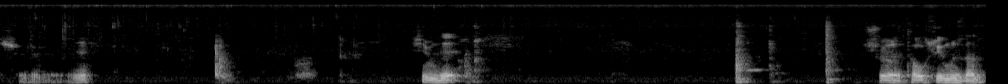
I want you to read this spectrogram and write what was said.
Şöyle. Şimdi şöyle tavuk suyumuzdan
